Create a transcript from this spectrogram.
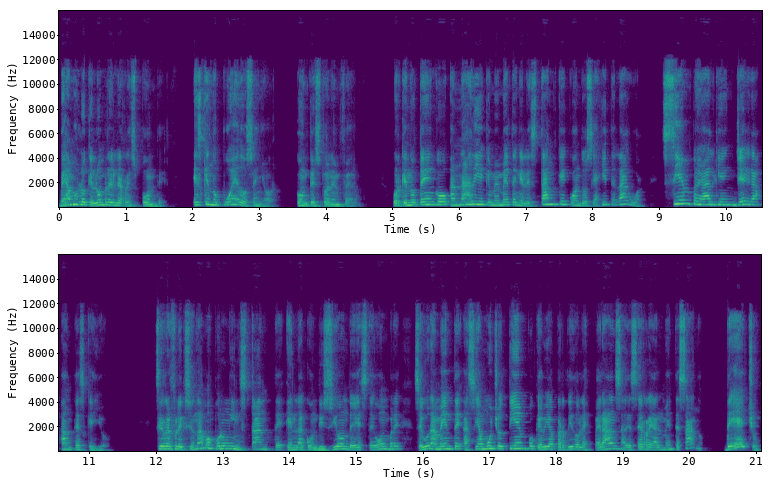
veamos lo que el hombre le responde. Es que no puedo, Señor, contestó el enfermo, porque no tengo a nadie que me meta en el estanque cuando se agita el agua. Siempre alguien llega antes que yo. Si reflexionamos por un instante en la condición de este hombre, seguramente hacía mucho tiempo que había perdido la esperanza de ser realmente sano. De hecho,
